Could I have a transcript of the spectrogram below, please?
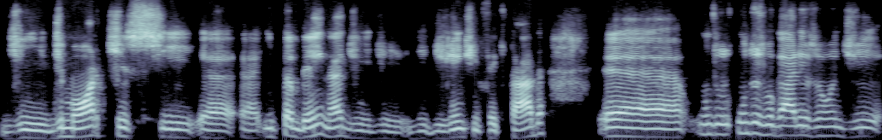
de, de mortes e, é, é, e também né, de, de, de gente infectada. É, um, do, um dos lugares onde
